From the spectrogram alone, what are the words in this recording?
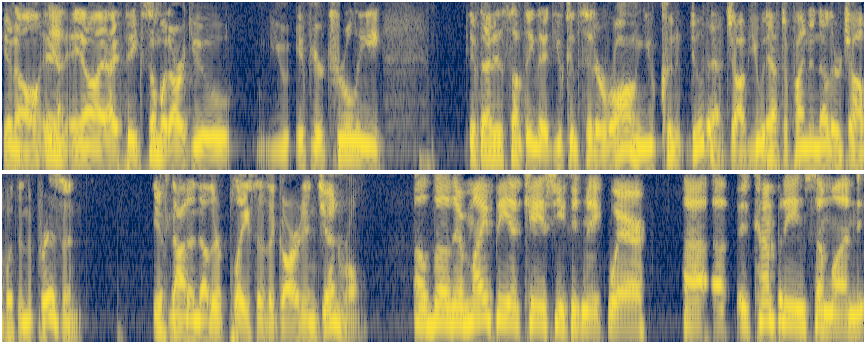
You know, and you know, I, I think some would argue you if you're truly if that is something that you consider wrong, you couldn't do that job. You would have to find another job within the prison, if not another place as a guard in general. although there might be a case you could make where uh, accompanying someone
